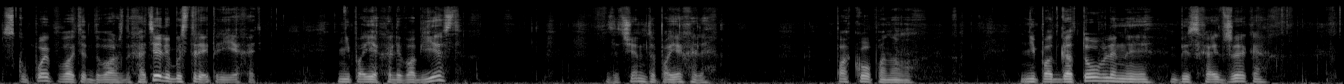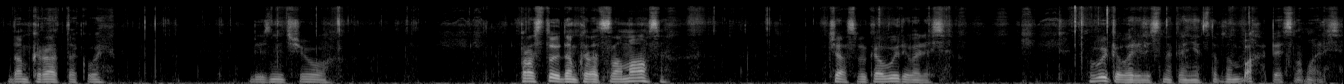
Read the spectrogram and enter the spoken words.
Скупой платят дважды. Хотели быстрее приехать. Не поехали в объезд. Зачем-то поехали по копаному неподготовленные, без хайджека. Домкрат такой. Без ничего. Простой домкрат сломался. Час выковыривались. Выковырились наконец-то. Потом бах, опять сломались.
